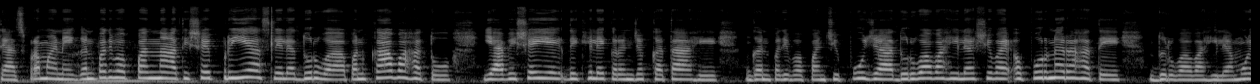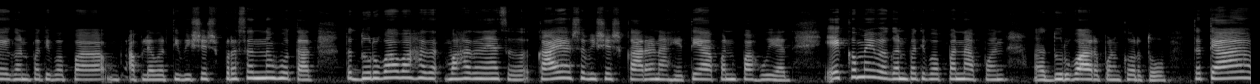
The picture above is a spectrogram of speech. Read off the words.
त्याचप्रमाणे गणपती बाप्पांना अतिशय प्रिय असलेल्या दुर्वा आपण का वाहतो याविषयी देखील एक रंजक कथा आहे. गणपती बाप्पांची पूजा दुर्वा वाहिल्याशिवाय अपूर्ण राहते. दुर्वा वाहिल्यामुळे गणपती बाप्पा आपल्यावरती विशेष प्रसन्न होतात. तर दुर्वा वाह वाहण्याचं काय असं विशेष कारण आहे ते आपण पाहूयात. एकमेव गणपती बाप्पांना आपण दुर्वा अर्पण करतो. तर त्या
